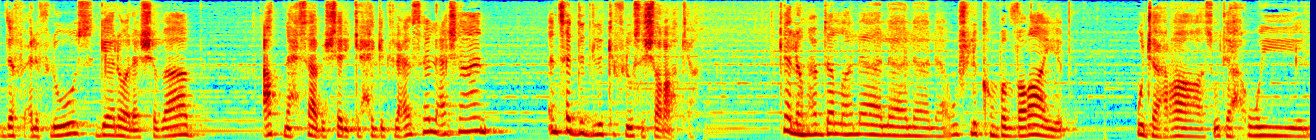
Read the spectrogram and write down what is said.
دفع الفلوس قالوا للشباب عطنا حساب الشركة حقت العسل عشان نسدد لك فلوس الشراكة. قال لهم عبد الله لا لا لا لا وش لكم بالضرايب وجع راس وتحويل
